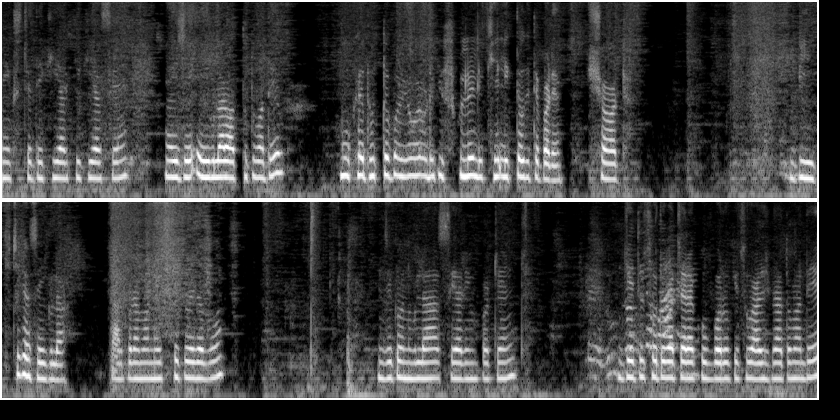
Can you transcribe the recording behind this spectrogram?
নেক্সটে দেখি আর কি কি আছে। এই যে এইগুলার অর্থ তোমাদের মুখে ধরতে পারে, আবার অনেক স্কুলে লিখে, লিখতেও দিতে পারে। শর্ট, বিগ, ঠিক আছে এইগুলা তারপরে আমরা নেক্সটে চলে যাব। যে কোনগুলা আর ইম্পর্টেন্ট যেহেতু ছোট বাচ্চারা খুব বড় কিছু আসবে তোমাদের,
